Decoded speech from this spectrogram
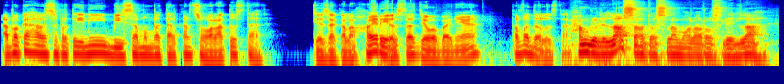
Apakah hal seperti ini bisa membatalkan sholat Ustadz? Jazakallah khair ya Ustadz jawabannya. Tafadhol Ustadz. Alhamdulillah, salatu wassalamu ala rasulillah.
